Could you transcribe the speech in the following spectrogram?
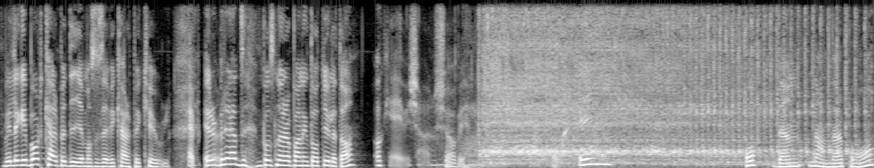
Vi lägger bort carpe diem och så säger vi carpe kul. Är du beredd på att snurra på anekdothjulet då? Okej, vi kör. kör vi. Hej. Och den landar på...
